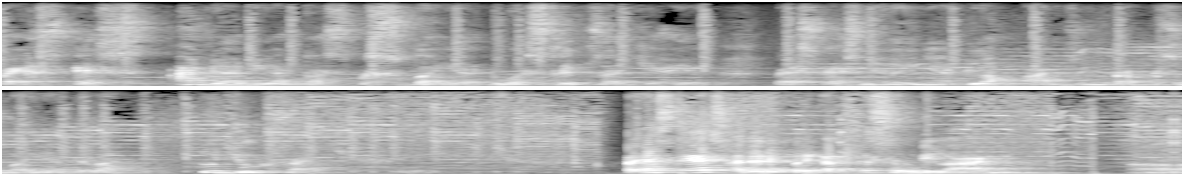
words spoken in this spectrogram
PSS ada di atas Persebaya dua strip saja ya PSS nilainya 8 sementara Persebaya adalah 7 saja. PSS ada di peringkat ke-9 Eh,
